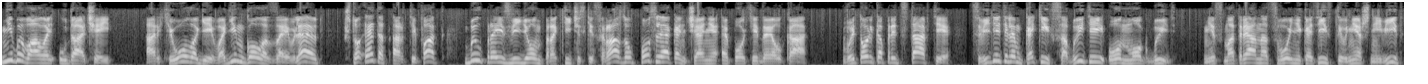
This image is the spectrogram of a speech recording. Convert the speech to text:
небывалой удачей. Археологи в один голос заявляют, что этот артефакт был произведен практически сразу после окончания эпохи ДЛК. Вы только представьте, свидетелем каких событий он мог быть. Несмотря на свой неказистый внешний вид,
